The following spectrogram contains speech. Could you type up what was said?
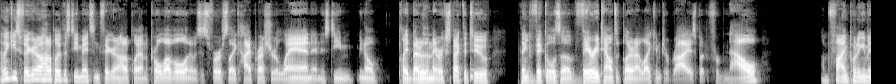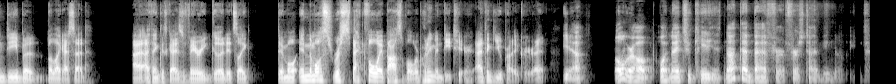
I think he's figuring out how to play with his teammates and figuring out how to play on the pro level. And it was his first like high pressure LAN, and his team, you know, played better than they were expected to. I think Vickle is a very talented player, and I like him to rise. But for now, I'm fine putting him in D. But but like I said, I, I think this guy is very good. It's like the mo- in the most respectful way possible. We're putting him in D tier. I think you probably agree, right? Yeah. Overall, point nine two KD is not that bad for a first time being in the league.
